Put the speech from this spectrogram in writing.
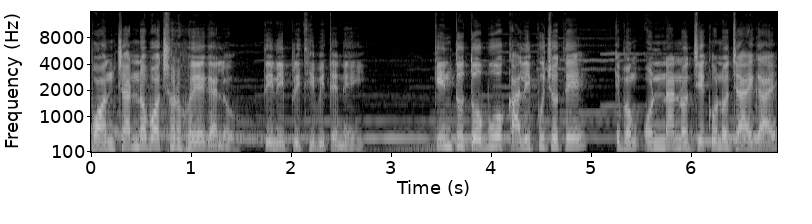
পঞ্চান্ন বছর হয়ে গেল তিনি পৃথিবীতে নেই। কিন্তু তবুও কালী পুজোতে এবং অন্যান্য যে কোনো জায়গায়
